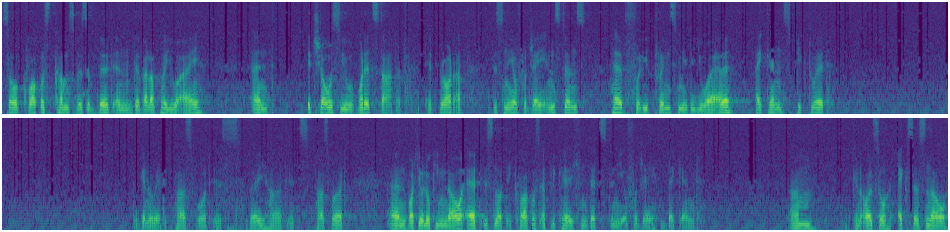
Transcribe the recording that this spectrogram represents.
So Quarkus comes with a built-in developer UI, and it shows you what it started. It brought up this Neo4j instance, helpfully prints me the URL. I can speak to it, generated password is very hard. It's password. And what you're looking now at is not a Quarkus application, that's the Neo4j backend. Um, you can also access now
